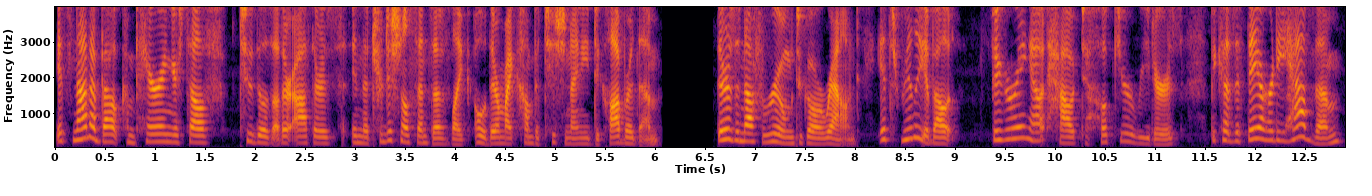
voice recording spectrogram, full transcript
It's not about comparing yourself to those other authors in the traditional sense of like, oh, they're my competition, I need to clobber them. There's enough room to go around. It's really about figuring out how to hook your readers because if they already have them,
